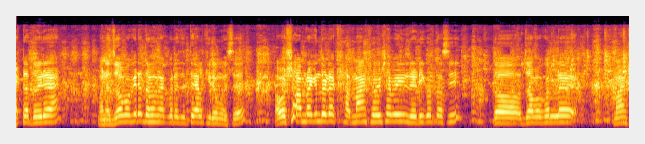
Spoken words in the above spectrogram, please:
একটা দইরা মানে জবকেরে দেখুন একবারে যে তেল কিরম হয়েছে। অবশ্য আমরা কিন্তু এটা মাংস হিসাবেই রেডি করতেছি। তো জব করলে মাংস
